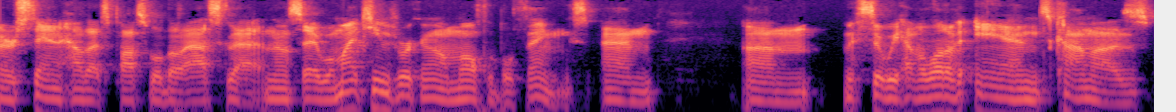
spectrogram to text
understand how that's possible. They'll ask that, and they'll say, "Well, my team's working on multiple things," and um, so we have a lot of ands, commas,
